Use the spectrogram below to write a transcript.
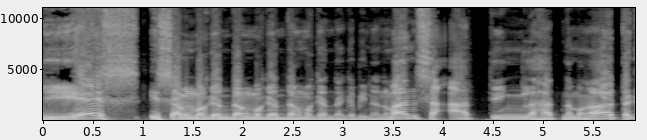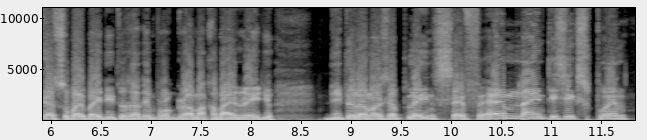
Yes, isang magandang magandang magandang gabi na naman sa ating lahat ng mga taga-subaybay dito sa ating programa Kabayan Radio. Dito lamang sa Plains FM 96.9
